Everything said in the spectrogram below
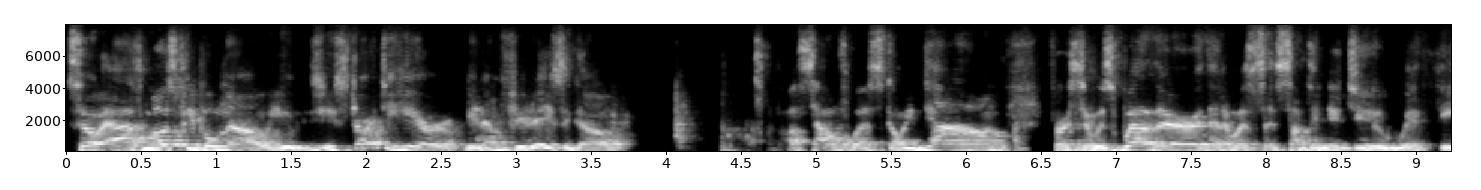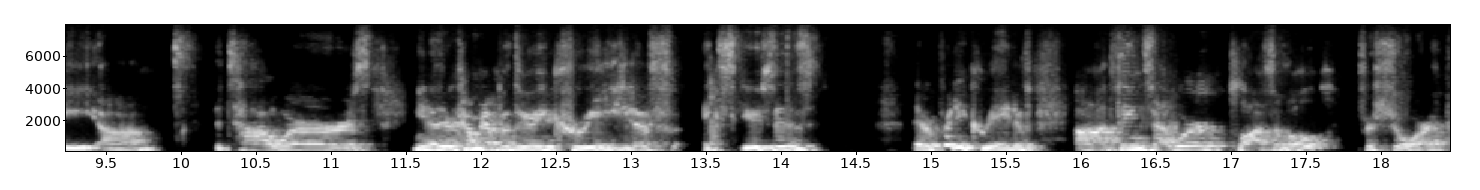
So as most people know, you you start to hear, you know, a few days ago about Southwest going down. First it was weather, then it was something to do with the um, the towers. You know, they're coming up with very creative excuses they were pretty creative, uh, things that were plausible for sure.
